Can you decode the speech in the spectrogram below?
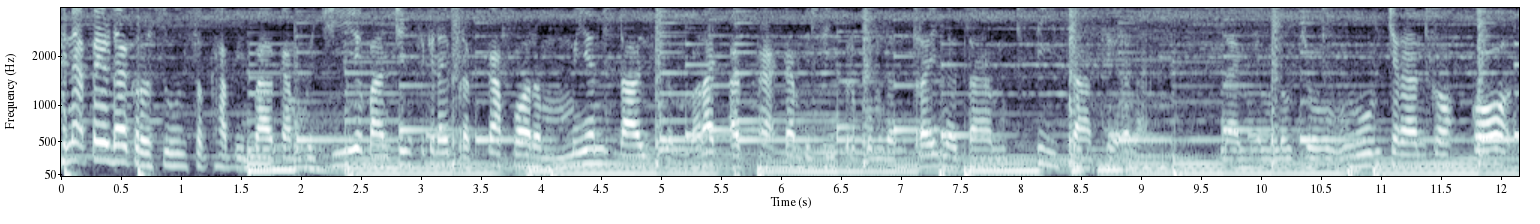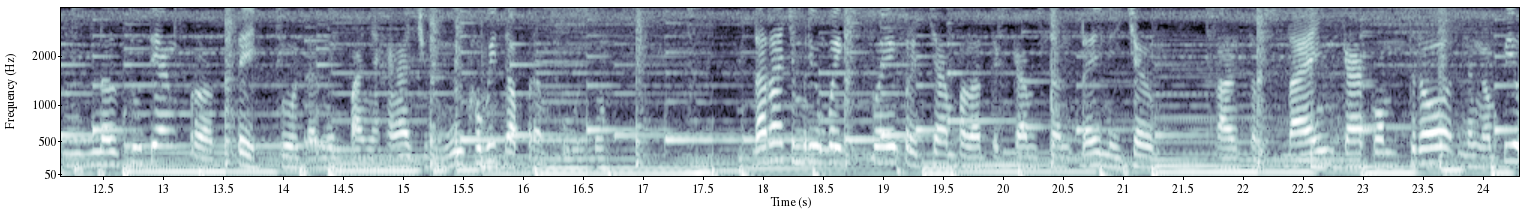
ខណៈពេលដែលក្រសួងសុខាភិបាលកម្ពុជា បានចេញសេចក្តីប្រកាសព័ត៌មានដោយសម្រេចឲ្យផ្អាកកម្មវិធីប្រគំតន្ត្រីនៅតាមទីសាធារណៈ ដែលមានមនុស្សចូលរួមច្រើនកកកនៅទូទាំងប្រទេសព្រោះតែមានបញ្ហាជំងឺ Covid-19 នោះតារាចម្រៀងវ័យក្មេងប្រចាំផលិតកម្ម Sunday នៃជើមបានសម្ដែងការគ្រប់គ្រងនិងអំពាវ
